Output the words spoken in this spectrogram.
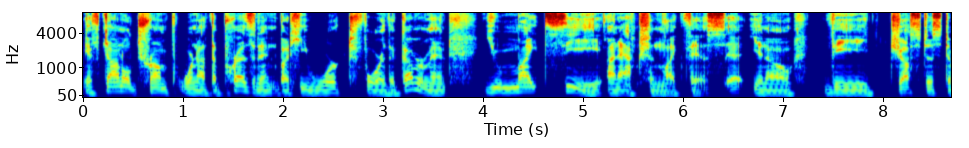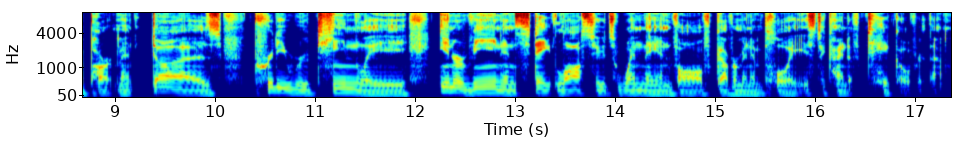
If Donald Trump were not the president, but he worked for the government, you might see an action like this. Uh, you know, the Justice Department does pretty routinely intervene in state lawsuits when they involve government employees to kind of take over them.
